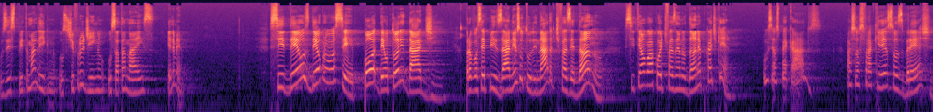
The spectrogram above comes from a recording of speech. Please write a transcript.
os espíritos malignos, os chifrudinhos, o satanás, ele mesmo. Se Deus deu para você poder, autoridade, para você pisar nisso tudo e nada te fazer dano, se tem alguma coisa te fazendo dano, é por causa de quê? Os seus pecados, as suas fraquezas, suas brechas.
